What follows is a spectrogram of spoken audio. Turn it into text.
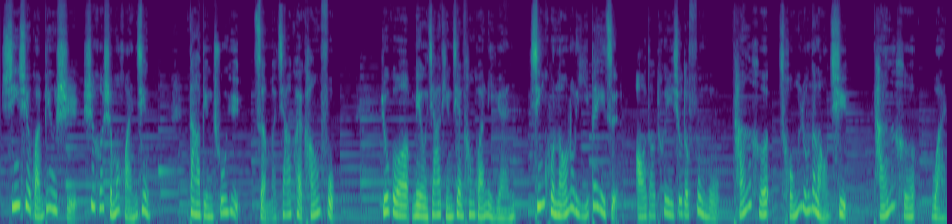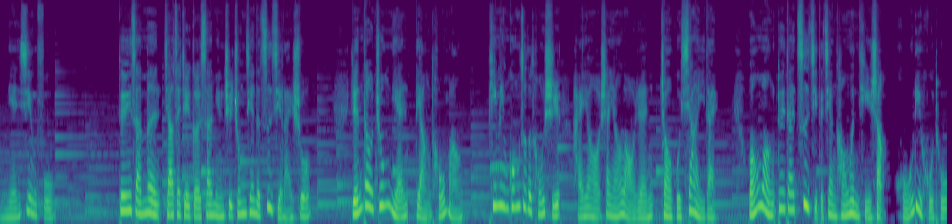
心血管病史适合什么环境，大病初愈怎么加快康复。如果没有家庭健康管理员，辛苦劳碌了一辈子，熬到退休的父母，谈何从容的老去？谈何晚年幸福？对于咱们夹在这个三明治中间的自己来说，人到中年两头忙，拼命工作的同时，还要赡养老人、照顾下一代，往往对待自己的健康问题上糊里糊涂，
